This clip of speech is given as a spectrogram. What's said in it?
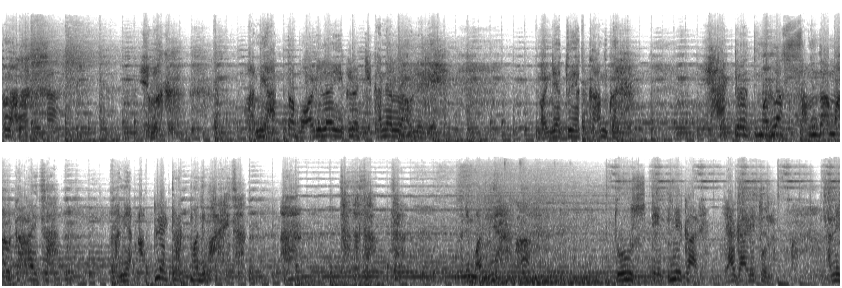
घेऊन आला हे बघ, आम्ही आत्ता बॉडीला इकडे ठिकाणाला लावलेले. तू एक काम कर, ह्या ट्रक मधला समजा माल काढायचा आणि हा? तू स्टेपनी काढ या गाडीतून. आणि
